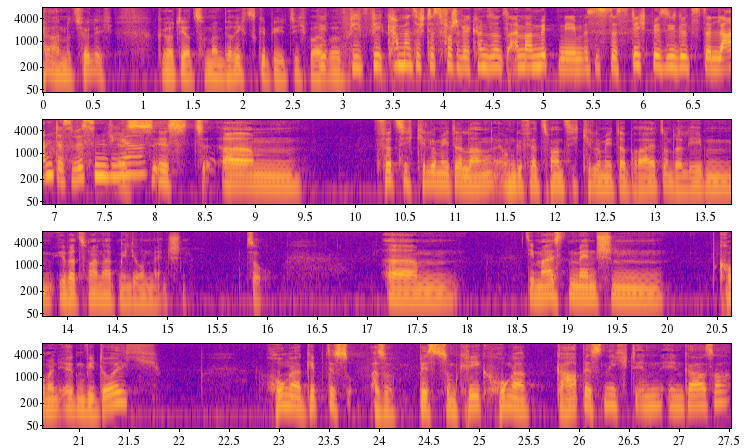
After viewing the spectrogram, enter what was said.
Ja, natürlich. Gehört ja zu meinem Berichtsgebiet. Ich war wie, wie, wie, kann man sich das vorstellen? Wir können Sie uns einmal mitnehmen. Es ist das dicht besiedelste Land, das wissen wir. Es ist ähm, 40 Kilometer lang, ungefähr 20 Kilometer breit und da leben über zweieinhalb Millionen Menschen. So. Ähm, die meisten Menschen kommen irgendwie durch. Hunger gibt es, also bis zum Krieg, Hunger gab es nicht in, in Gaza.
